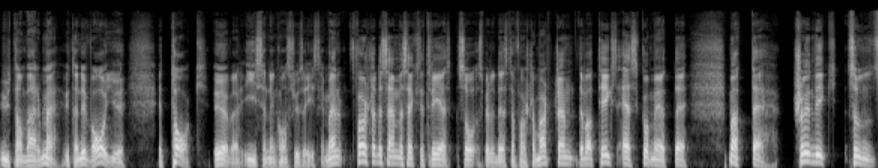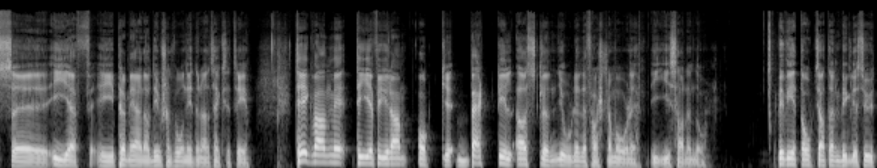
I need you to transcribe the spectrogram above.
utan värme, utan det var ju ett tak över isen, den konstfrusna isen. Men 1 december 63 så spelades den första matchen. Det var Tegs SK möte, mötte Skönvik Sunds eh, IF i premiären av division 2 1963. Teg vann med 10-4 och Bertil Östlund gjorde det första målet i ishallen då. Vi vet också att den byggdes ut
